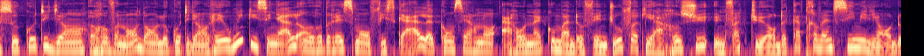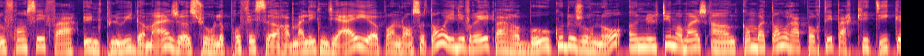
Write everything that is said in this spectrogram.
ce quotidien. Revenons dans le quotidien Réumi qui signale un redressement fiscal concernant Arona Kumbando Fendjouf qui a reçu une facture de 86 millions de francs CFA. Une pluie d'hommages sur le professeur Malik Ndiaye pendant ce temps est livrée par beaucoup de journaux. Un ultime hommage à un combattant rapporté par Critique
